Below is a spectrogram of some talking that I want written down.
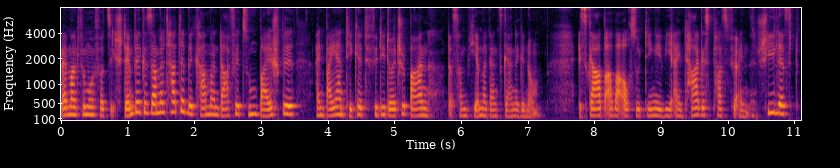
Wenn man 45 Stempel gesammelt hatte, bekam man dafür zum Beispiel ein Bayern-Ticket für die Deutsche Bahn. Das haben wir immer ganz gerne genommen. Es gab aber auch so Dinge wie ein Tagespass für einen Skilift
